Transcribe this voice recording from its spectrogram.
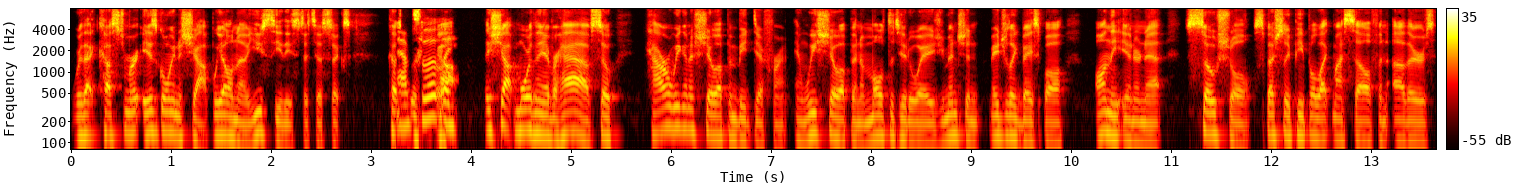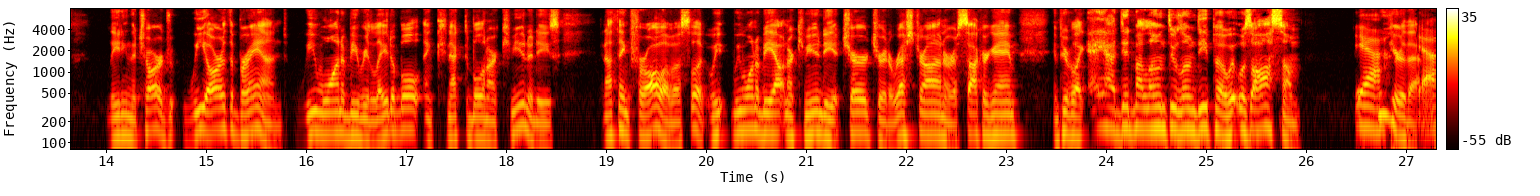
where that customer is going to shop. We all know you see these statistics. Customers Absolutely. Shop. They shop more than they ever have. So how are we going to show up and be different? And we show up in a multitude of ways. You mentioned Major League Baseball on the internet, social, especially people like myself and others leading the charge. We are the brand. We want to be relatable and connectable in our communities. And I think for all of us, look, we, we want to be out in our community at church or at a restaurant or a soccer game. And people are like, hey, I did my loan through Loan Depot. It was awesome. Yeah. You hear that. Yeah.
